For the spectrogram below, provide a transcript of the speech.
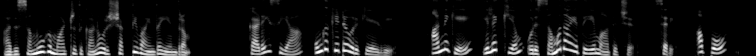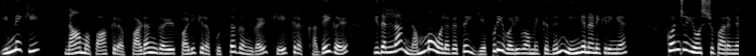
அது சமூக மாற்றத்துக்கான ஒரு சக்தி வாய்ந்த இயந்திரம். கடைசியா உங்ககிட்ட ஒரு கேள்வி. அன்னைக்கே இலக்கியம் ஒரு சமுதாயத்தையே மாத்துச்சு. சரி அப்போ இன்னைக்கு நாம பாக்குற படங்கள் படிக்கிற புத்தகங்கள் கேக்குற கதைகள் இதெல்லாம் நம்ம உலகத்தை எப்படி வடிவமைக்குதுன்னு நீங்க நினைக்கிறீங்க? கொஞ்சம் யோசிச்சு பாருங்க.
